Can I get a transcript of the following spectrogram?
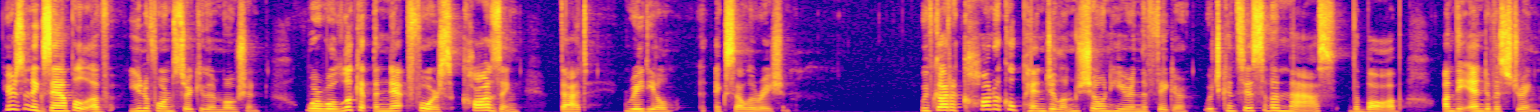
Here's an example of uniform circular motion where we'll look at the net force causing that radial acceleration. We've got a conical pendulum shown here in the figure, which consists of a mass, the bob, on the end of a string.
